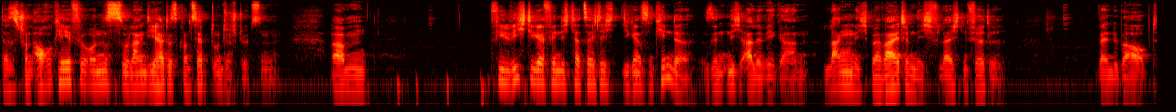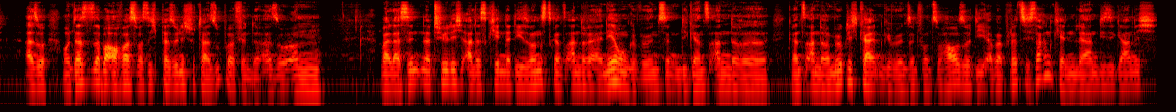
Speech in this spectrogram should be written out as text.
Das ist schon auch okay für uns, solange die halt das Konzept unterstützen. Ähm, viel wichtiger finde ich tatsächlich, die ganzen Kinder sind nicht alle vegan. Lang nicht, bei weitem nicht, vielleicht ein Viertel, wenn überhaupt. Also, und das ist aber auch was, was ich persönlich total super finde. Also, ähm, weil das sind natürlich alles Kinder, die sonst ganz andere Ernährung gewöhnt sind und die ganz andere, ganz andere Möglichkeiten gewöhnt sind von zu Hause, die aber plötzlich Sachen kennenlernen, die, sie gar nicht,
